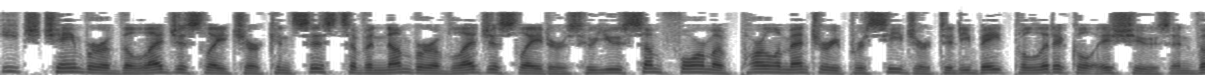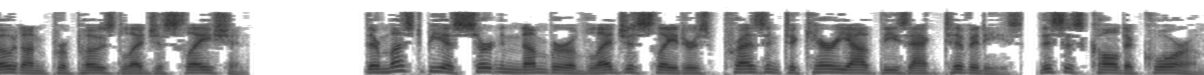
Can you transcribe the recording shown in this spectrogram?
Each chamber of the legislature consists of a number of legislators who use some form of parliamentary procedure to debate political issues and vote on proposed legislation. There must be a certain number of legislators present to carry out these activities, this is called a quorum.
